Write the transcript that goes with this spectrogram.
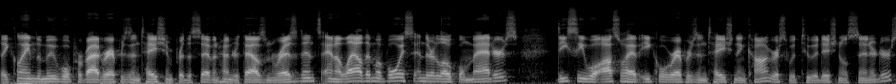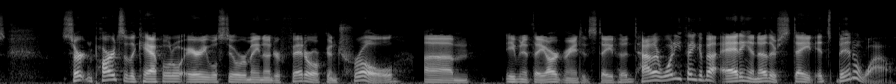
They claim the move will provide representation for the 700,000 residents and allow them a voice in their local matters. D.C. will also have equal representation in Congress with two additional senators. Certain parts of the capital area will still remain under federal control, um, even if they are granted statehood. Tyler, what do you think about adding another state? It's been a while.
